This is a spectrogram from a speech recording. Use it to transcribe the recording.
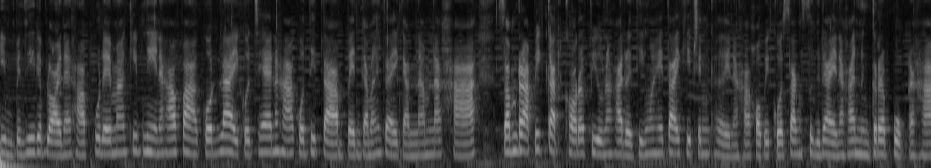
อิ่มเป็นที่เรียบร้อยนะคะผู้ใดมาคลิปนี้นะคะ ฝากกดไลค์กดแชร์นะคะ กดติดตามเป็นกำลังใจกันนำนะคะสำหรับพิกัดคอร์ฟิลนะคะเดี๋ยวทิ้งไว้ให้ใต้คลิปเช่นเคยนะคะขอไปกดสั่งซื้อได้นะคะ 1 กระปุกนะคะ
